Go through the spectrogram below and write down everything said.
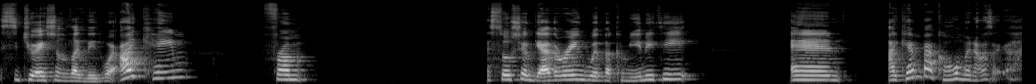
situations like this where I came from a social gathering with a community and I came back home and I was like ah,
